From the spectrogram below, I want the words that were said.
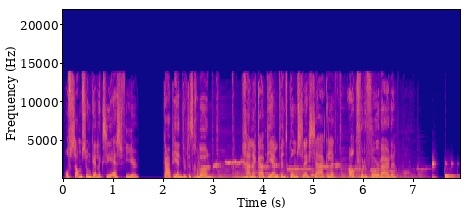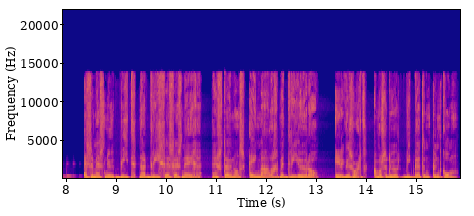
of Samsung Galaxy S4. KPN doet het gewoon. Ga naar kpn.com zakelijk, ook voor de voorwaarden. SMS nu bied naar 3669 en steun ons eenmalig met 3 euro. Erik de Zwart, ambassadeur biedbetten.com.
